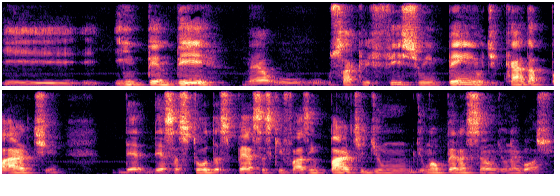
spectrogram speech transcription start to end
e, e entender né, o, o, sacrifício, o empenho de cada parte de, dessas todas peças que fazem parte de, um, de uma operação, de um negócio.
